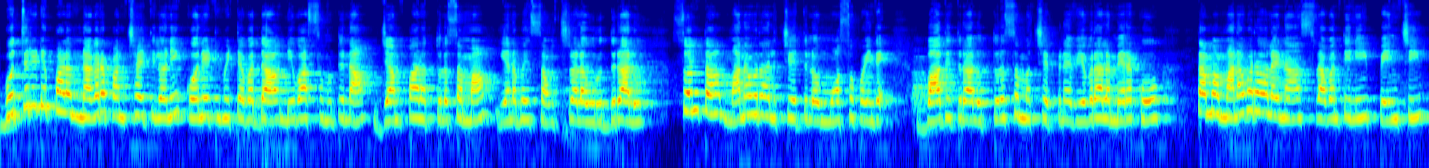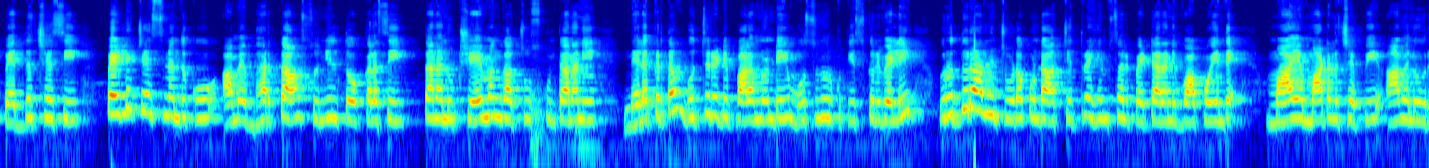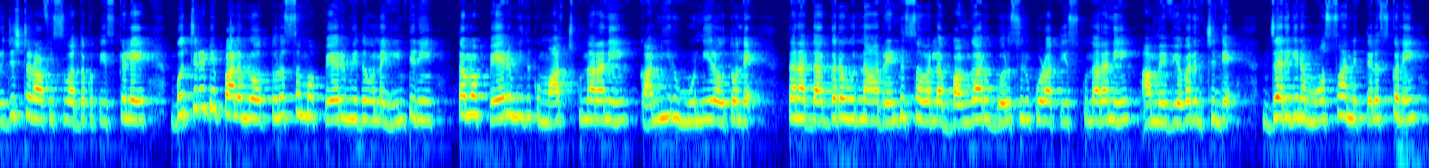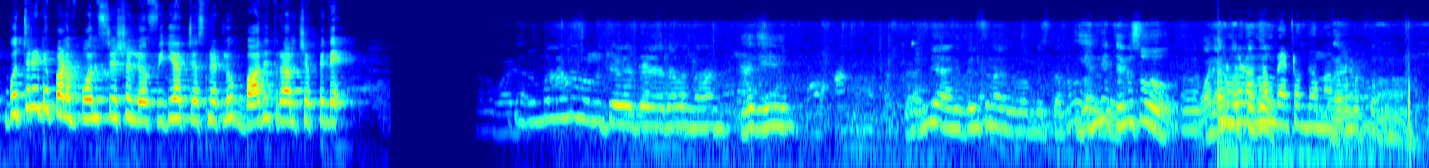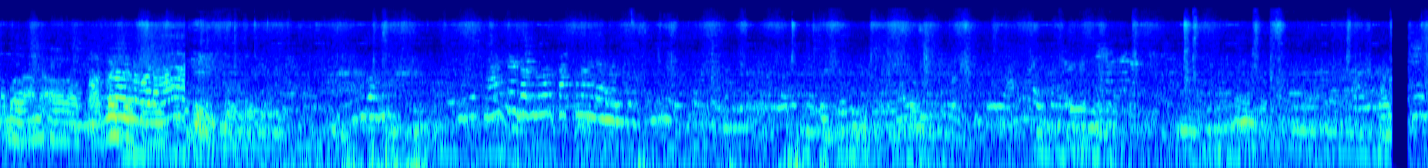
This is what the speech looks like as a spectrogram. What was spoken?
బుచ్చిరెడ్డిపాళెం నగర పంచాయతీలోని కోనేటిమిట్టె వద్ద నివాసం ఉంటున్న జంపాల తులసమ్మ ఎనభై సంవత్సరాల వృద్ధురాలు సొంత మనవరాలి చేతిలో మోసపోయింది. బాధితురాలు తులసమ్మ చెప్పిన వివరాల మేరకు తమ మనవరాలైన స్రవంతిని పెంచి పెద్ద చేసి పెళ్ళి చేసినందుకు ఆమె భర్త సునీల్తో కలిసి తనను క్షేమంగా చూసుకుంటానని నెల క్రితం బుచ్చిరెడ్డిపాలెం నుండి ముసునూరుకు తీసుకుని వెళ్ళి వృద్ధురాలను చూడకుండా చిత్రహింసలు పెట్టారని వాపోయింది. మాయ మాటలు చెప్పి ఆమెను రిజిస్టర్ ఆఫీస్ వద్దకు తీసుకెళ్ళి బుచ్చిరెడ్డిపాలెంలో తులసమ్మ పేరు మీద ఉన్న ఇంటిని తమ పేరు మీదకు మార్చుకున్నారని కన్నీరు మున్నీరవుతోంది. తన దగ్గర ఉన్న రెండు సవర్ల బంగారు గొలుసును కూడా తీసుకున్నారని ఆమె వివరించింది. జరిగిన మోసాన్ని తెలుసుకుని బుచ్చిరెడ్డిపాలెం పోలీస్ స్టేషన్లో ఫిర్యాదు చేసినట్లు బాధితురాలు చెప్పింది. పంపించేది రవణ ఏది అన్నీ ఆయన తెలిసిన పంపిస్తాను ఇవన్నీ తెలుసు వాడు కూడా ఎవరు అన్నం పెట్టొద్దు అన్నారు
